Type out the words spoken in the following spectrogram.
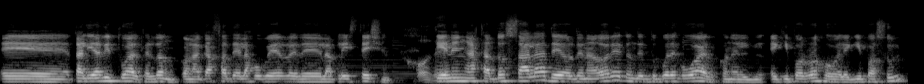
eh, realidad virtual, perdón, con las gafas de las VR de la PlayStation. Tienen hasta dos salas de ordenadores donde tú puedes jugar con el equipo rojo o el equipo azul,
